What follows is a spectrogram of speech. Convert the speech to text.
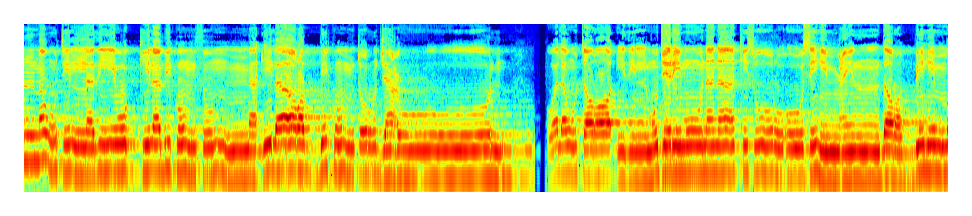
الموت الذي وكل بكم ثم إلى ربكم ترجعون ولو ترى اذ المجرمون ناكسوا رؤوسهم عند ربهم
